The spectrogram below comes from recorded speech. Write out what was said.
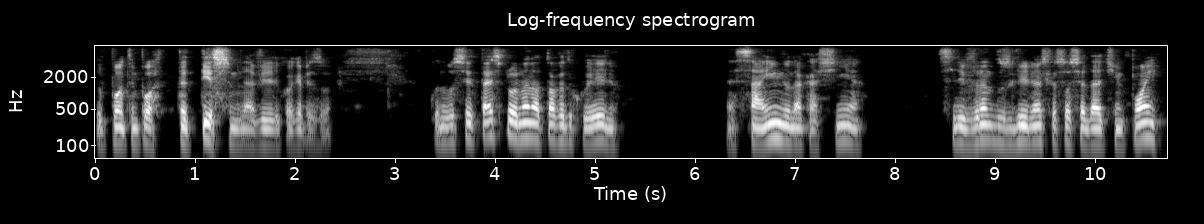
do ponto importantíssimo na vida de qualquer pessoa. Quando você está explorando a toca do coelho, né, saindo da caixinha, se livrando dos grilhões que a sociedade te impõe,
